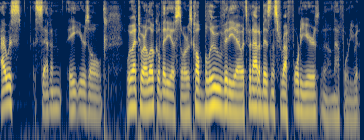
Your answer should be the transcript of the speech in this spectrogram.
I was seven, eight years old. We went to our local video store. It was called Blue Video. It's been out of business for about 40 years. No, not 40, but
